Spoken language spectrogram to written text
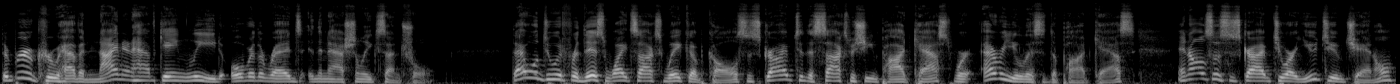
The Brew Crew have a 9.5 game lead over the Reds in the National League Central. That will do it for this White Sox wake up call. Subscribe to the Sox Machine podcast wherever you listen to podcasts, and also subscribe to our YouTube channel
